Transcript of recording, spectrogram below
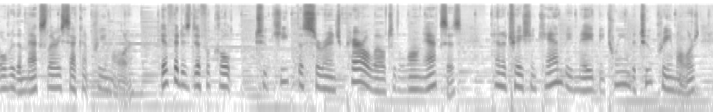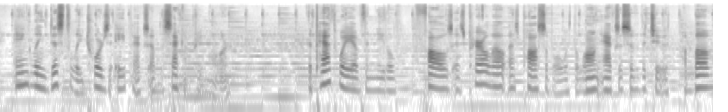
over the maxillary second premolar. If it is difficult to keep the syringe parallel to the long axis, penetration can be made between the two premolars, angling distally towards the apex of the second premolar. The pathway of the needle follows as parallel as possible with the long axis of the tooth above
